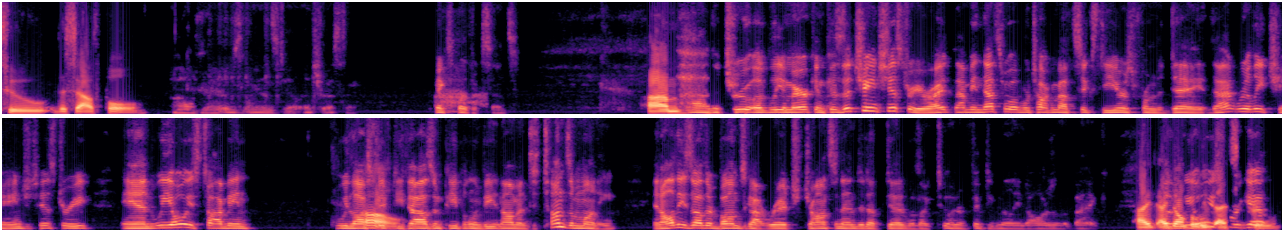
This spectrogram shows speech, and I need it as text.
to the South Pole. Oh man, it was Lansdale. Interesting. Makes perfect sense. Um, ah, the true ugly American, because it changed history, right? I mean, that's what we're talking about 60 years from the day. That really changed history. And we always talk, I mean, we lost oh. 50,000 people in Vietnam and tons of money. And all these other bums got rich. Johnson ended up dead with like $250 million in the bank. I, I don't believe that's forget, true.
